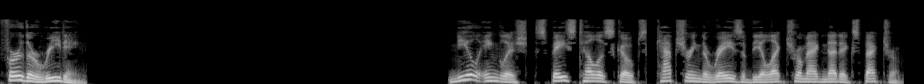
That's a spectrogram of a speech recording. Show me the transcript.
Further reading Neil English, Space Telescopes, Capturing the Rays of the Electromagnetic Spectrum.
